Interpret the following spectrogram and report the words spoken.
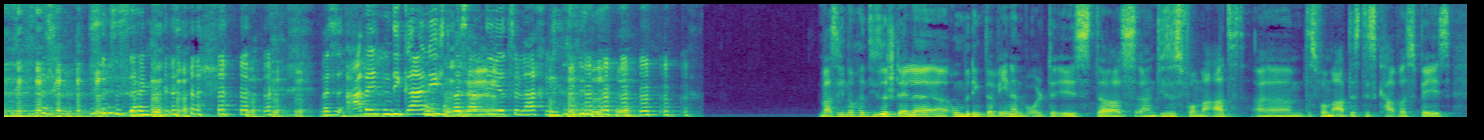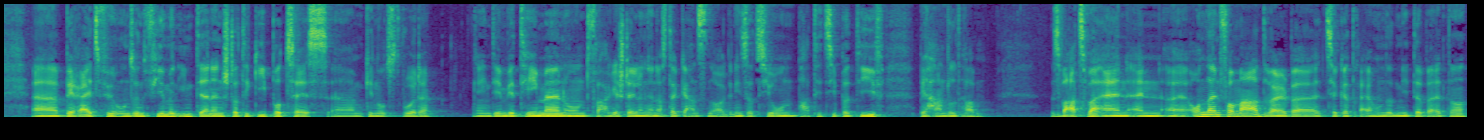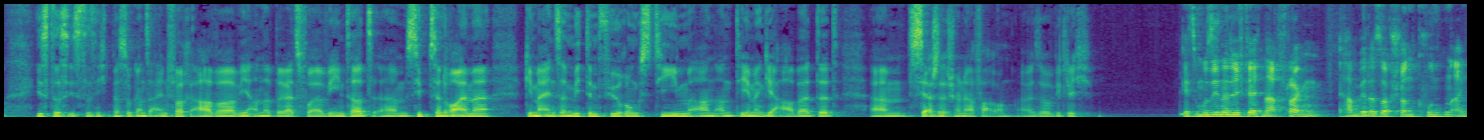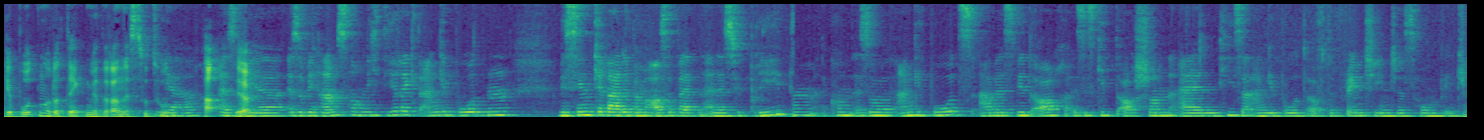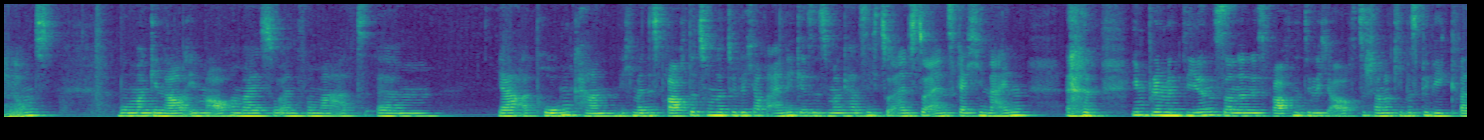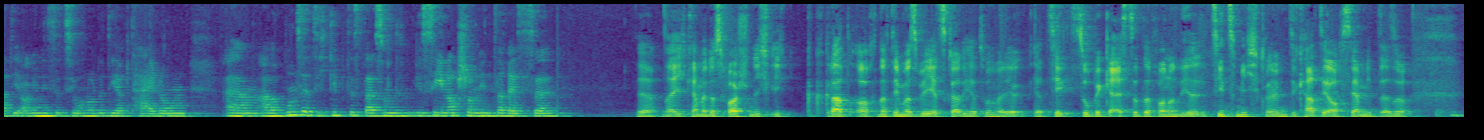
Sozusagen. Was arbeiten die gar nicht? Was ja, haben die hier zu lachen? Was ich noch an dieser Stelle äh, unbedingt erwähnen wollte, ist, dass äh, dieses Format, äh, das Format des Discover Space, äh, bereits für unseren firmeninternen Strategieprozess äh, genutzt wurde, indem wir Themen und Fragestellungen aus der ganzen Organisation partizipativ behandelt haben. Es war zwar ein, ein äh, Online-Format, weil bei ca. 300 Mitarbeitern ist das, ist das nicht mehr so ganz einfach, aber wie Anna bereits vorher erwähnt hat, ähm, 17 Räume gemeinsam mit dem Führungsteam an, an Themen gearbeitet. Ähm, sehr, sehr schöne Erfahrung. Also wirklich Jetzt muss ich natürlich gleich nachfragen, haben wir das auch schon Kunden angeboten oder denken wir daran, es zu tun? Ja, also, ja? Wir, also wir haben es noch nicht direkt angeboten. Wir sind gerade beim Ausarbeiten eines Hybrid-Angebots, ähm, aber es, wird auch, also es gibt auch schon ein Teaser-Angebot auf der Frame Changes Homepage mhm. bei uns, wo man genau eben auch einmal so ein Format ähm, ja, erproben kann. Ich meine, es braucht dazu natürlich auch einiges, also man kann es nicht so eins zu eins gleich hinein implementieren, sondern es braucht natürlich auch zu schauen, okay, was bewegt gerade die Organisation oder die Abteilung. Ähm, aber grundsätzlich gibt es das und wir sehen auch schon Interesse. Ja, na, ich kann mir das vorstellen. Ich, ich gerade auch nach dem, was wir jetzt gerade hier tun, weil ihr erzählt so begeistert davon und ihr zieht mich, glaube ich, die Karte auch sehr mit. Also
